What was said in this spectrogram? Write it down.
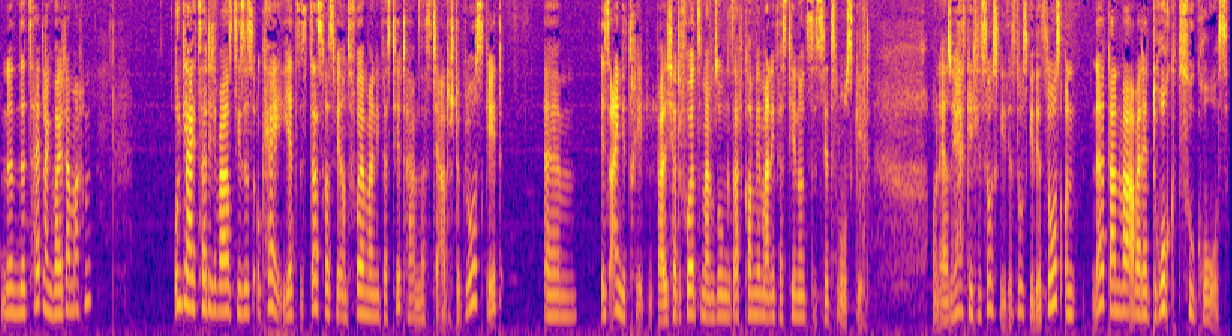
eine Zeit lang weitermachen. Und gleichzeitig war es dieses, okay, jetzt ist das, was wir uns vorher manifestiert haben, das Theaterstück losgeht, ähm, ist eingetreten. Weil ich hatte vorher zu meinem Sohn gesagt, komm, wir manifestieren uns, dass es jetzt losgeht. Und er so, ja, es geht jetzt los, geht jetzt los, geht jetzt los. Und ne, dann war aber der Druck zu groß.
